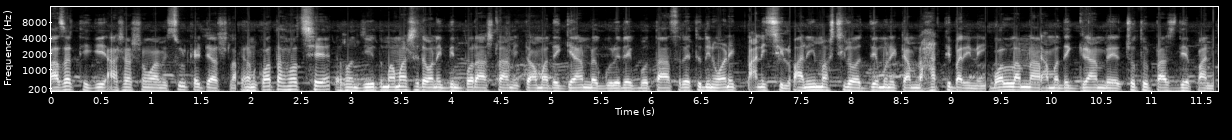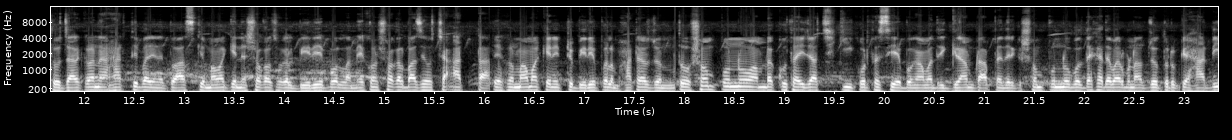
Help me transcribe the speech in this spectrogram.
বাজার থেকে আসার সময় আমি চুল কাটে আসলাম। এখন কথা হচ্ছে এখন যেহেতু মামার সাথে অনেকদিন পরে আসলাম একটু আমাদের গ্রামটা ঘুরে দেখব। তাছাড়া এতদিন অনেক পানি ছিল। পানি মাস ছিল যেমন একটা আমরা হাঁটতে পারি নাই। বললাম না আমাদের গ্রামে চতুর্পাশ দিয়ে পানি। তো যার কারণে হাঁটতে পারি না। তো আজকে মামাকে নিয়ে সকাল সকাল সকাল বেরিয়ে পড়লাম। এখন সকাল বাজে হচ্ছে আটটা। এখন মামাকে নিয়ে একটু বেরিয়ে পড়লাম হাঁটার জন্য। তো সম্পূর্ণ আমরা কোথায় যাচ্ছি কি করতেছি এবং আমাদের গ্রামটা আপনাদেরকে সম্পূর্ণ বল দেখাতে পারব না। যতটুকু হাঁটি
